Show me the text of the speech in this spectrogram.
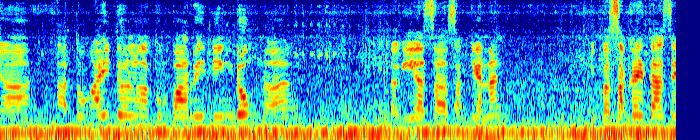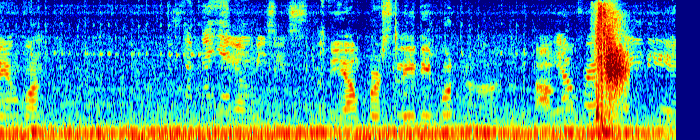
Nya, atong idol nga kumpare Dingdong na tagiya sa sakyanan. Ipasakay ta sa iyang kwan. Yung misis. Iyang first lady po na. Yung first lady.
